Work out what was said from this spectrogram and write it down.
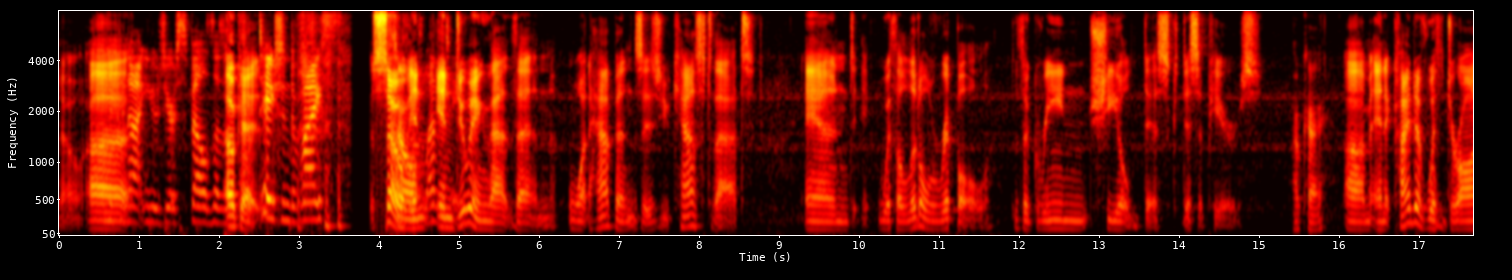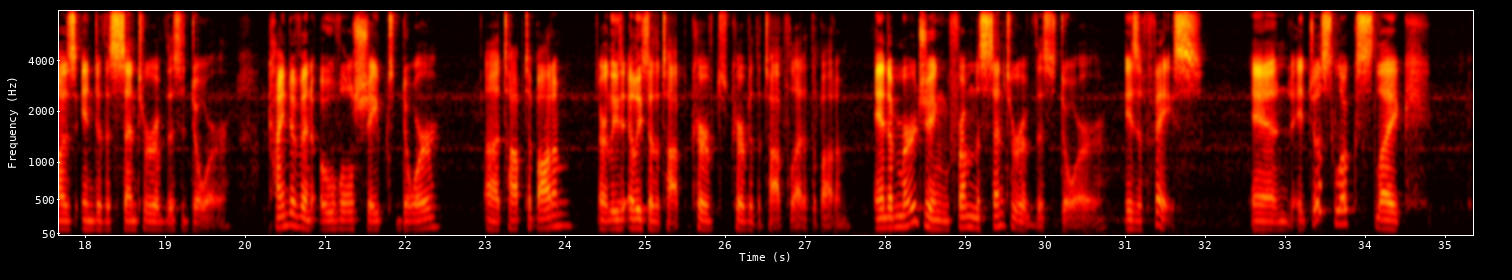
No. You Uh, cannot use your spells as a okay. flotation device. So, So- in in doing that, then what happens is you cast that, and with a little ripple, the green shield disc disappears. Okay. um, and it kind of withdraws into the center of this door, kind of an oval-shaped door, uh, top to bottom, or at least at least at the top, curved curved at the top, flat at the bottom. And emerging from the center of this door is a face. And it just looks like.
